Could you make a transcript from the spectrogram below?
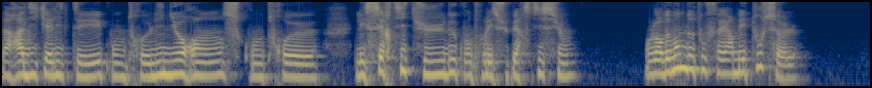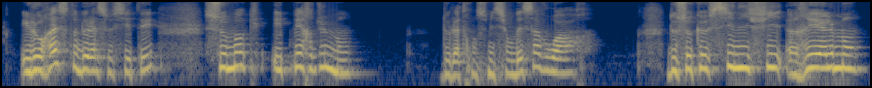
la radicalité, contre l'ignorance, contre les certitudes, contre les superstitions. On leur demande de tout faire, mais tout seul. Et le reste de la société se moque éperdument de la transmission des savoirs, de ce que signifie réellement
